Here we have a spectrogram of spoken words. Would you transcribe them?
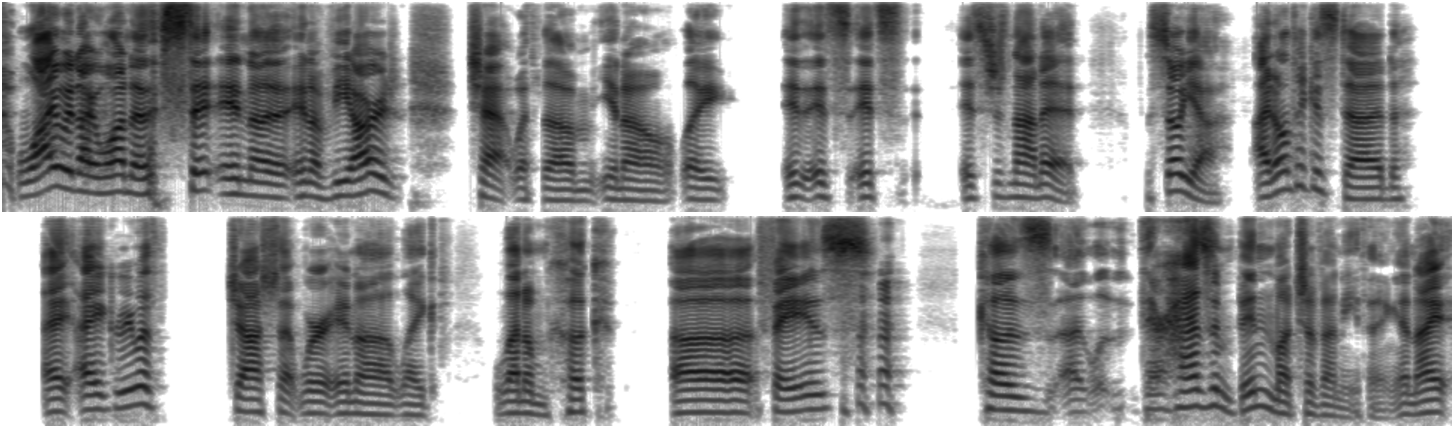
Why would I want to sit in a in a VR chat with them you know like it, it's it's it's just not it. So yeah i don't think it's dead. I i agree with josh that we're in a like let them cook uh phase because uh, there hasn't been much of anything and i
